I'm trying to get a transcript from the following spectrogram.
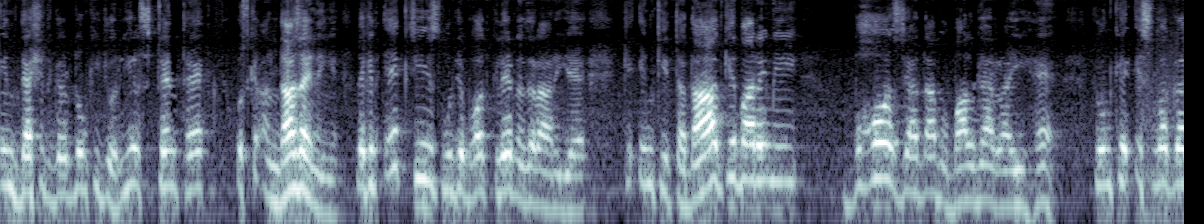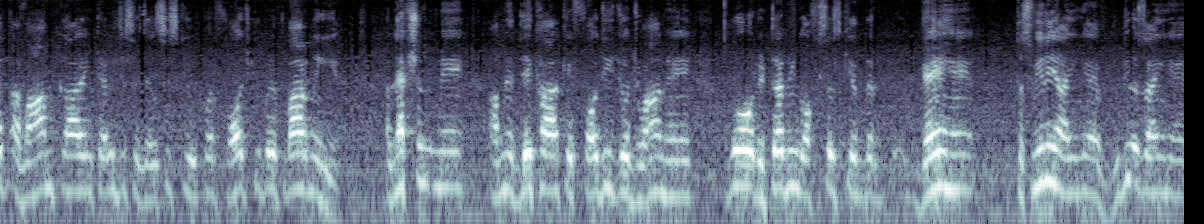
ان دہشت گردوں کی جو ریئل سٹرینتھ ہے، اس کا اندازہ ہی نہیں ہے۔ لیکن ایک چیز مجھے بہت کلیئر نظر آ رہی ہے کہ ان کی تعداد کے بارے میں بہت زیادہ مبالغہ رائی ہے۔ کیونکہ اس وقت عوام کا انٹیلیجنس ایجنسیز کے اوپر فوج کے اوپر اعتبار نہیں ہے۔ الیکشن میں ہم نے دیکھا کہ فوجی جو جوان ہیں وہ ریٹرننگ آفیسرز کے اندر گئے ہیں تصویریں آئی ہیں ویڈیوز آئی ہیں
